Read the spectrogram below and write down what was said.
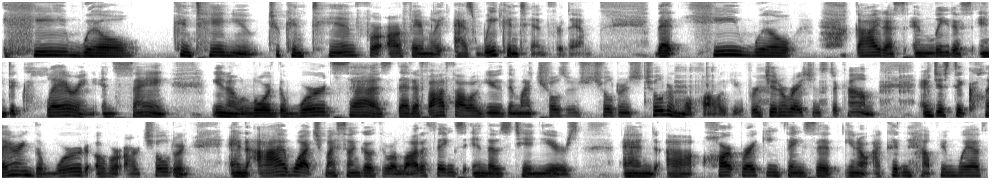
He will continue to contend for our family as we contend for them, that He will guide us and lead us in declaring and saying, you know, Lord, the word says that if I follow you, then my children's children's children will follow you for generations to come. And just declaring the word over our children. And I watched my son go through a lot of things in those 10 years and uh, heartbreaking things that, you know, I couldn't help him with.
